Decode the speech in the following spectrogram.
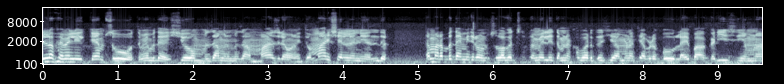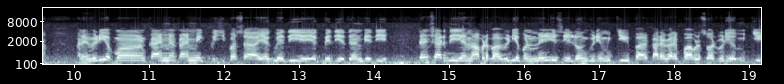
હેલો ફેમિલી કેમ છો? તમે બધા હશો? મજામાં મજામાં જ રહેવાની. તો અમારી ચેનલની અંદર તમારા બધા મિત્રોનું સ્વાગત છે. ફેમિલી તમને ખબર તો છે, હમણાંથી આપણે બહુ લાઈભા કરીએ છીએ હમણાં. અને વીડિયો પણ કાયમે કાયમિક બીજી પાછા એક, બે દીએ, એક, બે દીએ, ત્રણ, બે દીએ, ત્રણ, ચાર દીએ એમ આપણે પાસે વીડિયો પણ મેળવીએ છીએ. લોંગ વીડિયો મૂકી ક્યારેક ક્યારેક આપણે શોર્ટ વીડિયો મૂકી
